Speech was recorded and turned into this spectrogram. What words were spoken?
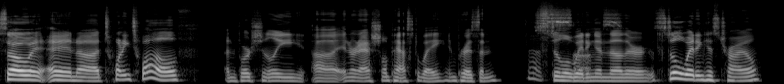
So in, in uh, 2012, unfortunately, uh, International passed away in prison. That still awaiting another. Still awaiting his trial.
